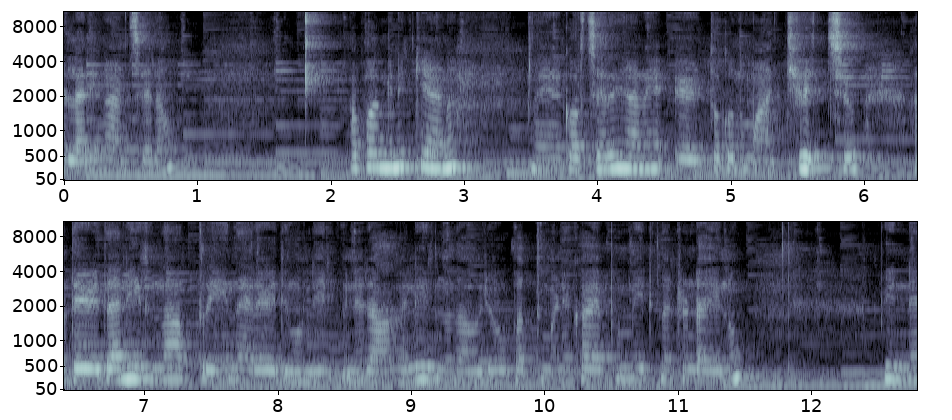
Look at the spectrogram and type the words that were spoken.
എല്ലാവരെയും കാണിച്ചു തരാം. അപ്പോൾ അങ്ങനെയൊക്കെയാണ്. കുറച്ച് നേരം ഞാൻ എഴുത്തൊക്കെ ഒന്ന് മാറ്റി വെച്ചു. അത് എഴുതാനിരുന്ന അത്രയും നേരം എഴുതിക്കൊണ്ടിരിക്കും. പിന്നെ രാവിലെ ഇരുന്നതാണ് ഒരു പത്ത് മണിയൊക്കെ ആയപ്പം ഇരുന്നിട്ടുണ്ടായിരുന്നു. പിന്നെ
